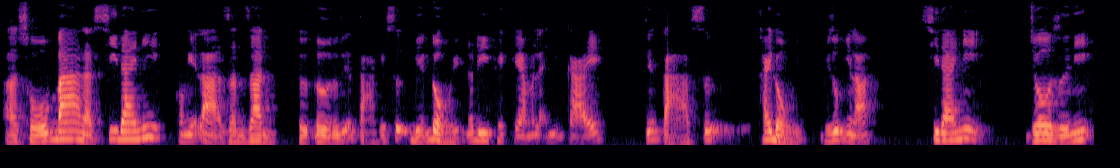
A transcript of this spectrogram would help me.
À, số 3 là sidaini có nghĩa là dần dần từ từ nó diễn tả cái sự biến đổi nó đi theo kèm với lại những cái diễn tả sự thay đổi. Ví dụ như là shidai ni, jozu ni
